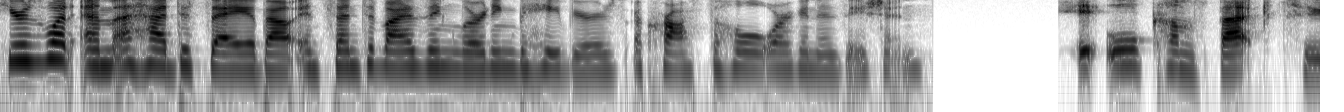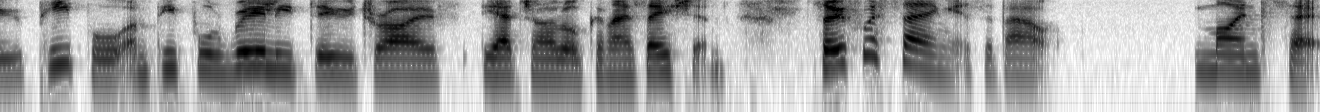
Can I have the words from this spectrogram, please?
Here's what Emma had to say about incentivizing learning behaviors across the whole organization. It all comes back to people, and people really do drive the agile organization. So, if we're saying it's about mindset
